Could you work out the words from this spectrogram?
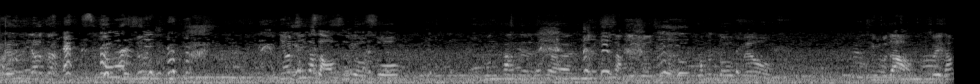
可是要这样。你要记得老师有说，我们看的那个上个学期的，他们都没有听不到，所以他们。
